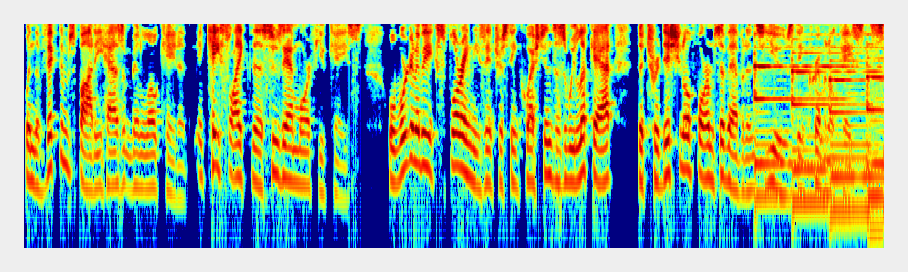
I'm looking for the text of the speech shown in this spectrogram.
when the victim's body hasn't been located. In case like the Suzanne Morphew case, well, we're going to be exploring these interesting questions as we look at the traditional forms of evidence used in criminal cases.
